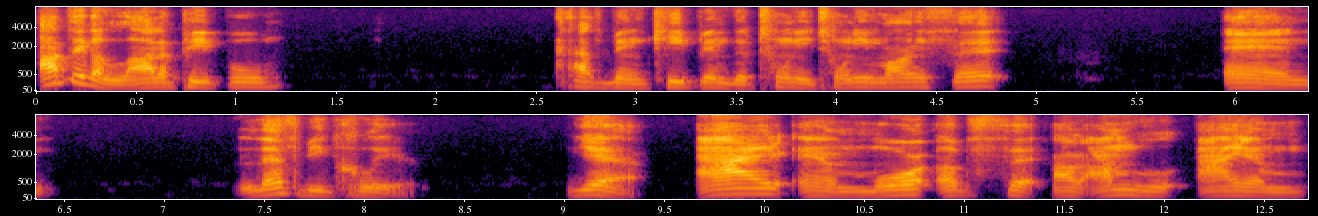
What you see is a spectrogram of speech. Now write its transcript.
I think a lot of people have been keeping the 2020 mindset. And let's be clear. Yeah i am more upset. I'm i am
